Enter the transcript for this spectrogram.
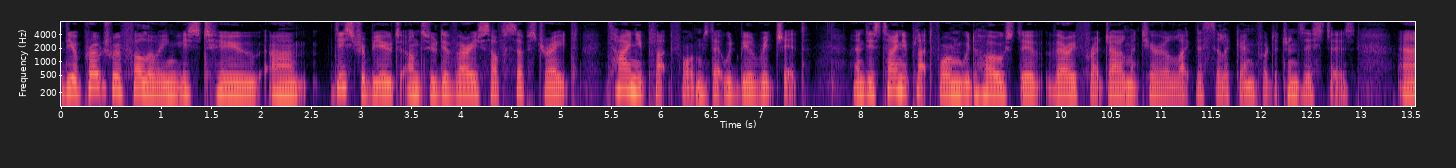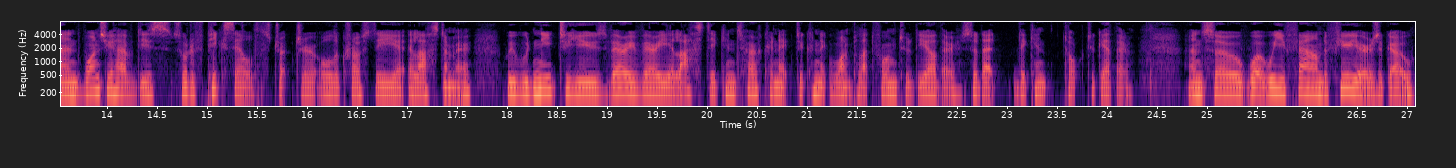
the approach we're following is to um, distribute onto the very soft substrate tiny platforms that would be rigid. And this tiny platform would host a very fragile material like the silicon for the transistors. And once you have this sort of pixel structure all across the uh, elastomer, we would need to use very, very elastic interconnect to connect one platform to the other so that they can talk together. And so what we found a few years ago,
